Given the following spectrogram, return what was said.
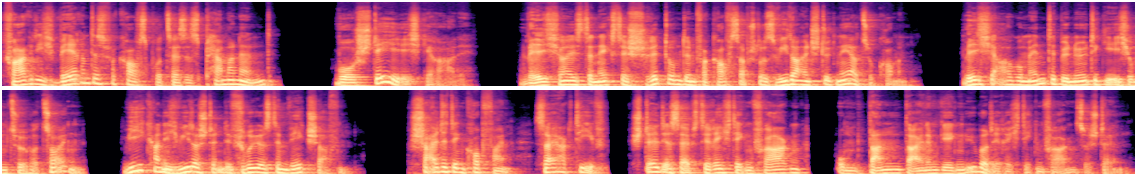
Frage dich während des Verkaufsprozesses permanent, wo stehe ich gerade? Welcher ist der nächste Schritt, um dem Verkaufsabschluss wieder ein Stück näher zu kommen? Welche Argumente benötige ich, um zu überzeugen? Wie kann ich Widerstände früh aus dem Weg schaffen? Schalte den Kopf ein, sei aktiv, stell dir selbst die richtigen Fragen, um dann deinem Gegenüber die richtigen Fragen zu stellen.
